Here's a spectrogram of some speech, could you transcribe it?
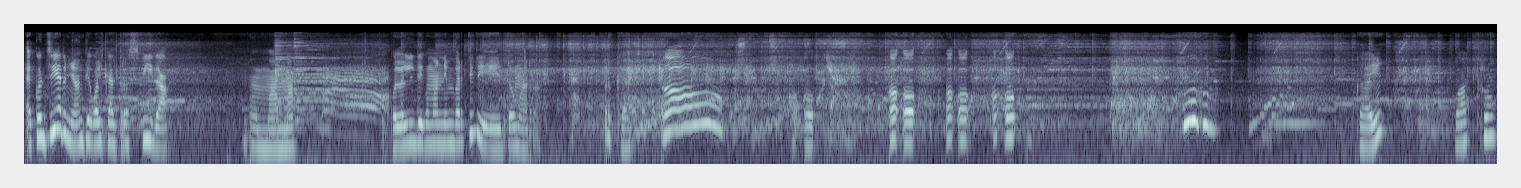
E consigliatemi anche qualche altra sfida. Oh mamma. Quella lì dei comandi invertiti, Tomar. Perché? Oh! Oh oh. Oh oh. Oh oh. Oh oh. Ok. 4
